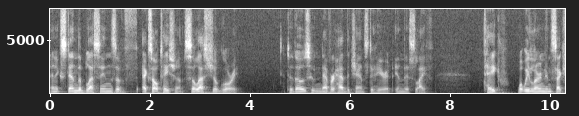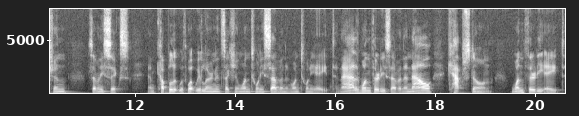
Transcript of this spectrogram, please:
and extend the blessings of exaltation, celestial glory, to those who never had the chance to hear it in this life. Take what we learned in section 76 and couple it with what we learned in section 127 and 128 and add 137 and now capstone 138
